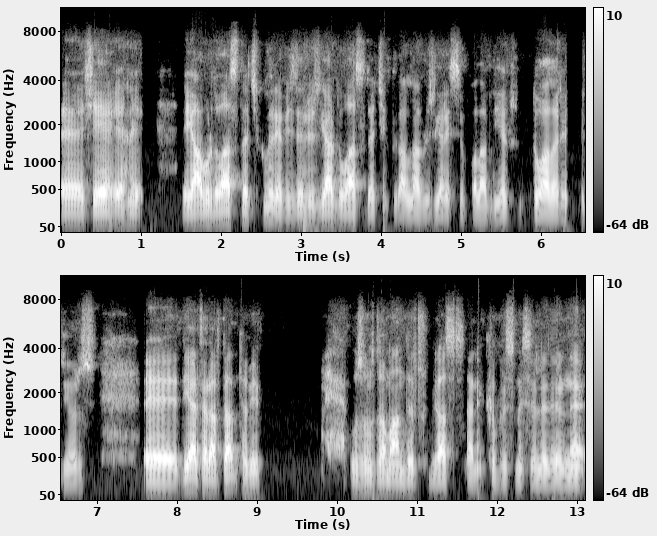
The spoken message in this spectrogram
e, şeye yani yağmur duası da çıkılır ya biz de rüzgar duası da çıktık. Allah rüzgar etsin falan diye duaları ediyoruz. E, diğer taraftan tabii uzun zamandır biraz hani Kıbrıs meselelerine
